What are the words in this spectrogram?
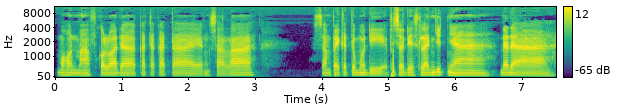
Mohon maaf kalau ada kata-kata yang salah. Sampai ketemu di episode selanjutnya. Dadah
